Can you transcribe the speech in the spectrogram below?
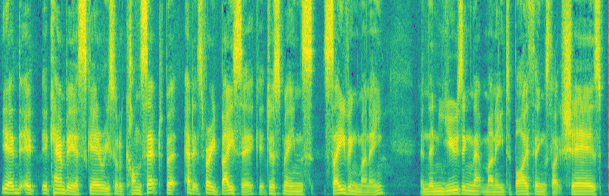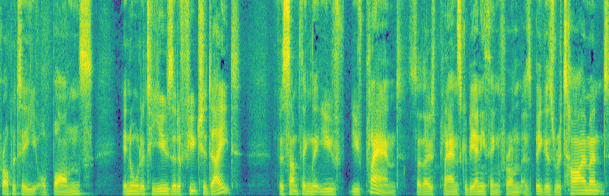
Yeah, it, it can be a scary sort of concept, but at its very basic, it just means saving money and then using that money to buy things like shares, property, or bonds in order to use at a future date for something that you've you've planned. So those plans could be anything from as big as retirement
